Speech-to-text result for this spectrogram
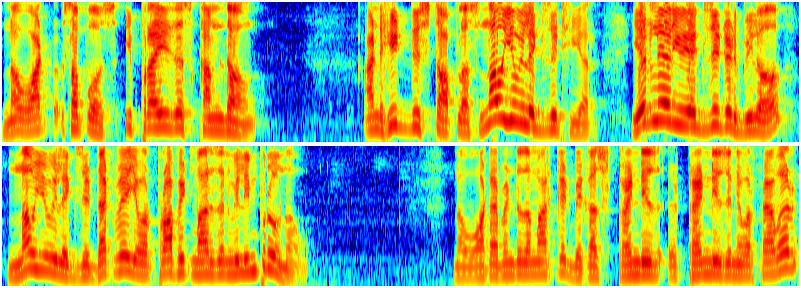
Now what suppose if prices come down and hit this stop loss, now you will exit here. Earlier you exited below, now you will exit. That way your profit margin will improve now. Now what happened to the market? Because trend is trend is in your favor,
